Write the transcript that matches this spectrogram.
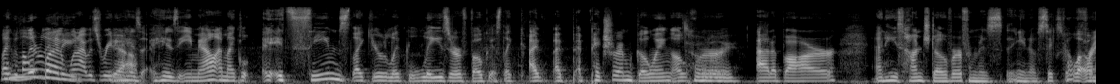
Like Nobody. literally, when I was reading Yeah. his his email, I'm like, it seems like you're like laser focused. Like I, I, I picture him going over Totally. at a bar, and he's hunched over from his you know six foot Hello, frame.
